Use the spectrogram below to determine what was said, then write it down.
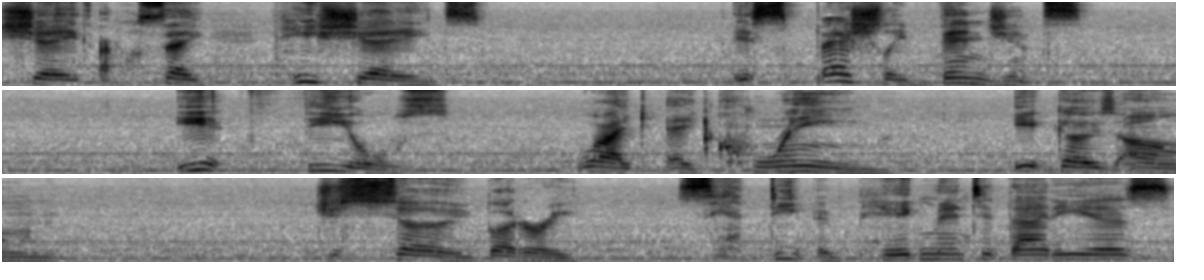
shades. I will say he shades, especially Vengeance. It feels like a cream it goes on just so buttery. See how deep and pigmented that is?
